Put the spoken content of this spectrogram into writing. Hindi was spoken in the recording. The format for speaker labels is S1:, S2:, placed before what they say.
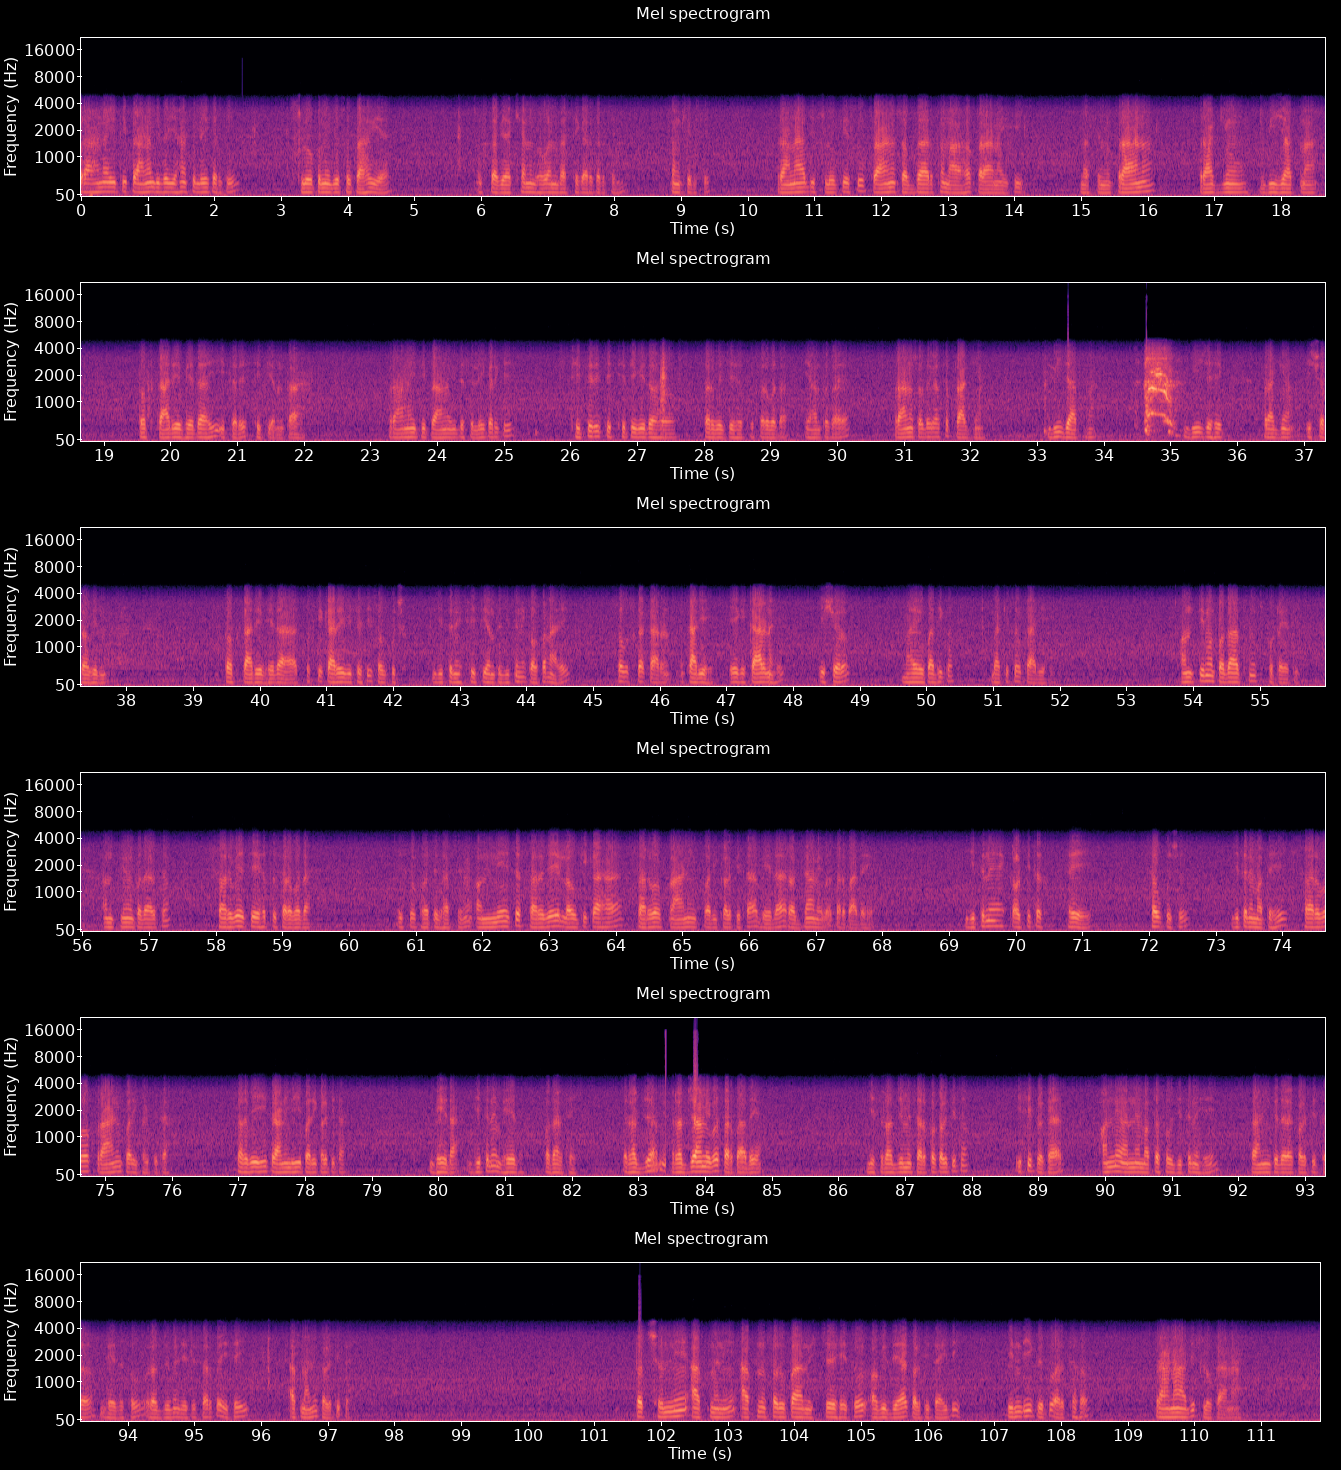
S1: प्राण इति प्राण विद यहाँ से लेकर के श्लोक में जो सब कहा गया उसका व्याख्यान भगवान भाष्यकार करते हैं संक्षेप से। प्राणादि श्लोकेशु प्राण शब्दार्थम आह प्राण इति। भाष्य में प्राण, प्राज्ञों, बीजात्मा, तत्कार्य भेदा ही इतर स्थिति अंता प्राण इति प्राण विद से लेकर के स्थिति स्थिति विद सर्वे चेहत सर्वदा। यहाँ तक आया। प्राण शब्द का अर्थ प्राज्ञा। बीज आत्मा। बीज है प्राज्ञा, ईश्वर अभिन्न। तत्कार्य तो भेदा, उसके कार्य विशेष ही सब कुछ। जितने स्थिति, अंत जितने कल्पना है, सब उसका कारण, कार्य है। एक कारण है ईश्वर, माया उपाधि का, बाकी सब कार्य है। अंतिम पदार्थ में स्फुटयती अंतिम पदार्थ सर्वे चेहत सर्वदा। इसको कहते भाष्य में, अन्य सर्वे लौकिका सर्व प्राणी परिकल्पिता भेदा रज्जा में सर्वाद है जितने कल्पित है, सब कुछ, जितने मत है सर्व प्राणी परिकल्पिता। सर्वे ही प्राणी भी परिकल्पिता। भेदा, जितने भेद पदार्थ है रज्जा रज्जा में वह सर्पादय जिस राज्य में सर्प कल्पित इसी प्रकार अन्य अन्य मत सब जितने हैं प्राणी के द्वारा कल्पित भेद सब रज्जु में जैसे सर्प ऐसे ही आत्मा में कल्पित है। तत्शून्य आत्मनि आत्मस्वरूपा निश्चय हेतु अविद्या कल्पिता पिंडीकृत अर्थ प्राणादि श्लोकाना।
